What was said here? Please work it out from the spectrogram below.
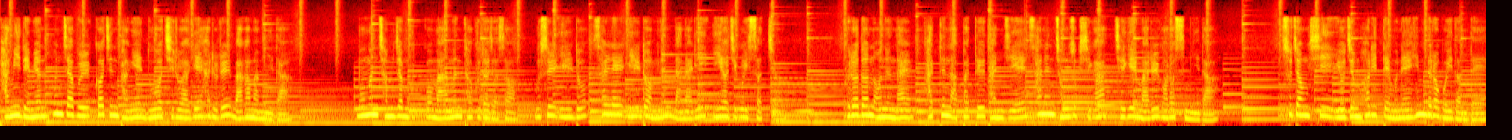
밤이 되면 혼자 불 꺼진 방에 누워 지루하게 하루를 마감합니다. 몸은 점점 굳고 마음은 더 굳어져서 웃을 일도 설렐 일도 없는 나날이 이어지고 있었죠. 그러던 어느 날 같은 아파트 단지에 사는 정숙 씨가 제게 말을 걸었습니다. 수정 씨 요즘 허리 때문에 힘들어 보이던데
